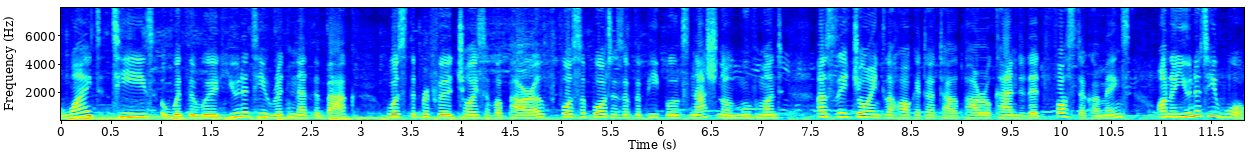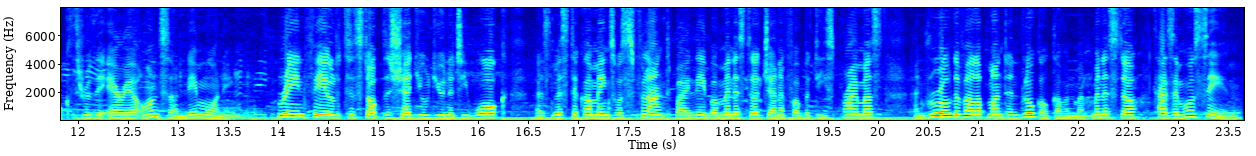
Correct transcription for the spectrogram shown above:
White tees with the word unity written at the back was the preferred choice of apparel for supporters of the People's National Movement as they joined La Horquetta Talparo candidate Foster Cummings on a unity walk through the area on Sunday morning. Rain failed to stop the scheduled unity walk as Mr. Cummings was flanked by Labour Minister Jennifer Baptiste Primus and Rural Development and Local Government Minister Kazim Hosein.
